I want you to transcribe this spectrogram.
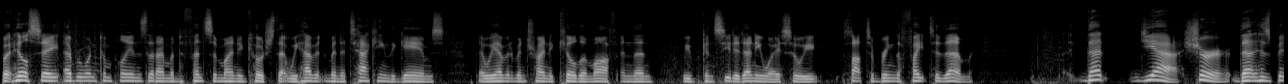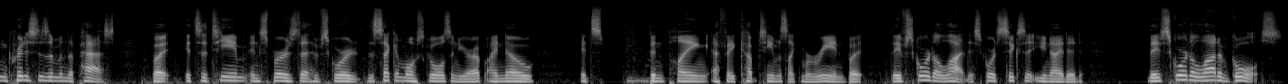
But he'll say everyone complains that I'm a defensive minded coach, that we haven't been attacking the games, that we haven't been trying to kill them off, and then we've conceded anyway, so we thought to bring the fight to them. That, yeah, sure, that has been criticism in the past, but it's a team in Spurs that have scored the second most goals in Europe. I know it's been playing FA Cup teams like Marine, but they've scored a lot. They scored six at United they've scored a lot of goals.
